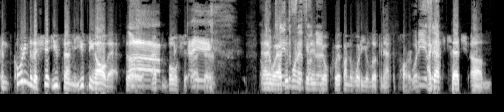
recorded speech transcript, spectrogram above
According to the shit you send me, you've seen all that. So Ah, that's some bullshit right there. I'm Anyway, I just want to get in that. real quick on the what are you looking at department. What do you I think? got to catch um,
